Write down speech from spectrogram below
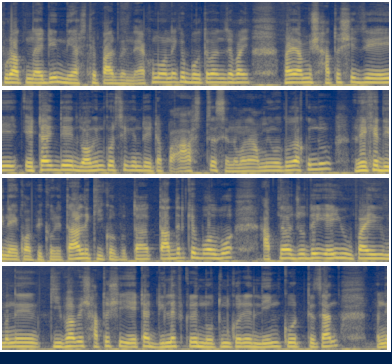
পুরাতন আইডি নিয়ে আসতে পারবেন না। এখন অনেকে বলতে পারেন যে, ভাই ভাই, আমি সাতশি যে এই, এটাই দিয়ে লগ ইন করছি, কিন্তু এটা আসতেছে না। মানে আমি ওইগুলো কিন্তু রেখে দিই নাই কপি করে। তাহলে কি করব? তা তাদেরকে বলব, আপনারা যদি এই উপায় মানে কীভাবে সাতশি এটা ডিলিট করে নতুন করে লিঙ্ক করতে চান মানে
